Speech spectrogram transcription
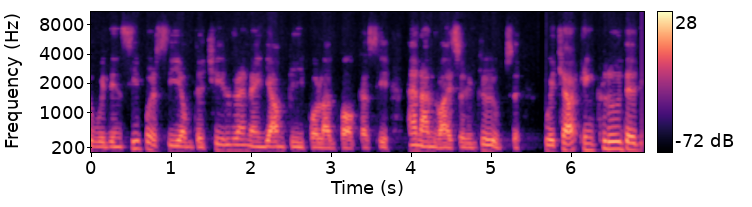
within C4C of the children and young people advocacy and advisory groups which are included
